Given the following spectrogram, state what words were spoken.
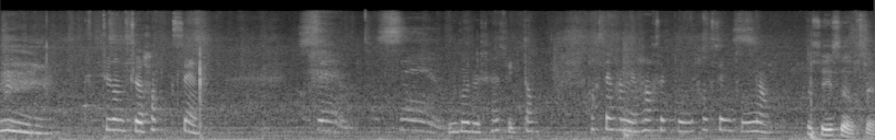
음, student 학생 이거를 할 수 있다고 학생 한 명, 학생 두, 학생 두 명. 할 수 있어요, 없어요?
